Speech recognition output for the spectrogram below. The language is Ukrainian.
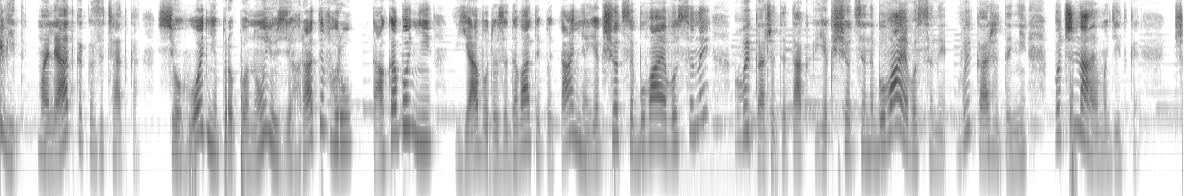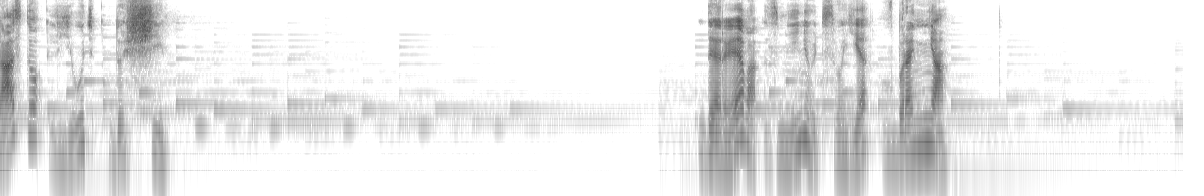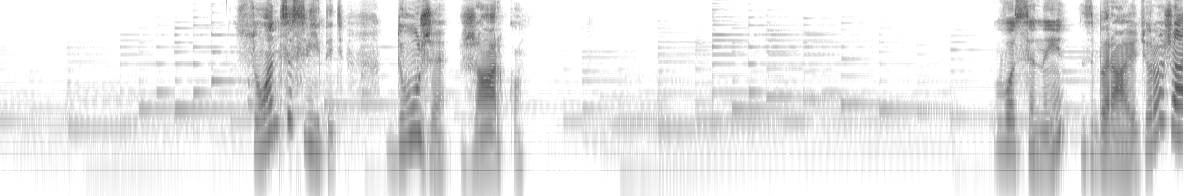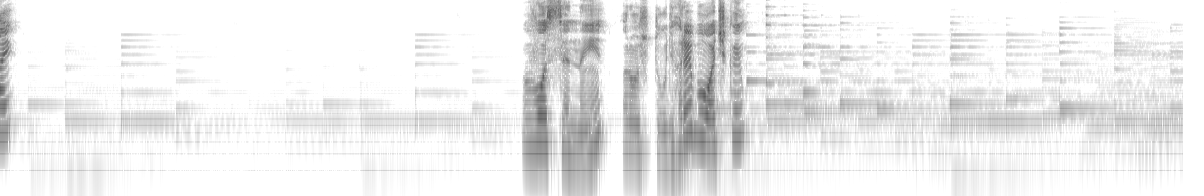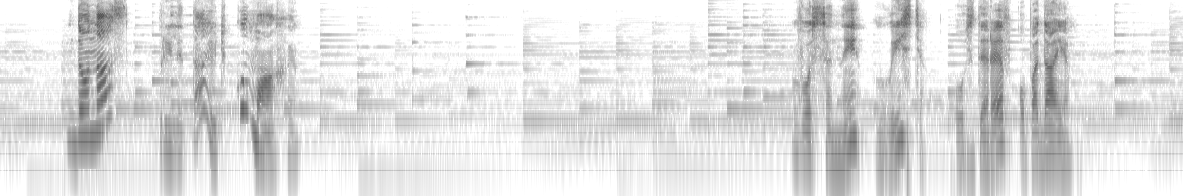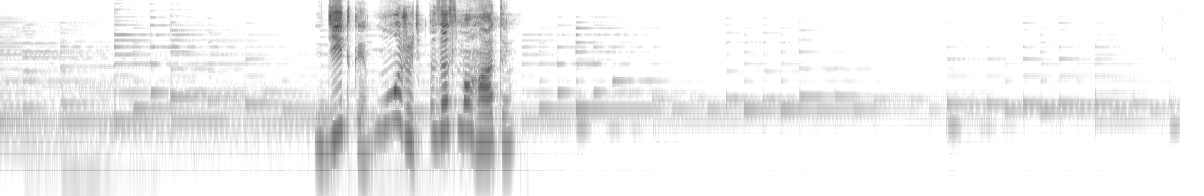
Привіт, малятка козачатка! Сьогодні пропоную зіграти в гру. Так або ні. Я буду задавати питання. Якщо це буває восени, ви кажете так. Якщо це не буває восени, ви кажете ні. Починаємо, дітки. Часто льють дощі. Дерева змінюють своє вбрання. Сонце світить дуже жарко. Восени збирають урожай. Восени ростуть грибочки. До нас прилітають комахи. Восени листя з дерев опадає. Дітки можуть засмагати.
